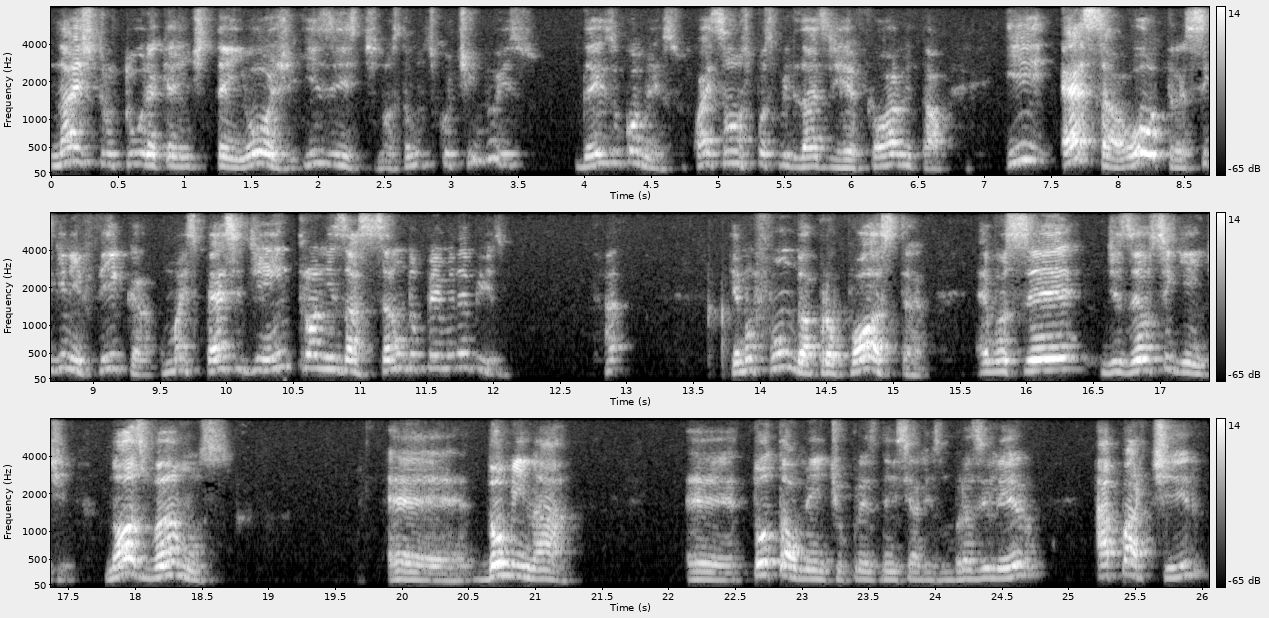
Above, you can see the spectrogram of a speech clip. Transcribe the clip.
na estrutura que a gente tem hoje. Existe. Nós estamos discutindo isso desde o começo. Quais são as possibilidades de reforma e tal. E essa outra significa uma espécie de entronização do PMDBismo. Tá? Porque, no fundo, a proposta é você dizer o seguinte: nós vamos é, dominar é, totalmente o presidencialismo brasileiro a partir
